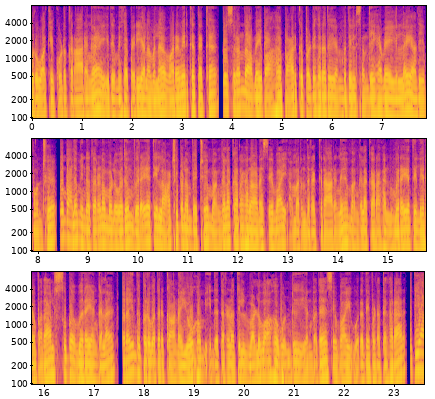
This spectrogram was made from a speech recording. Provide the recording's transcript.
உருவாக்கி கொடுக்கிறாருங்க. இது மிக பெரிய அளவுல வரவேற்கத்தக்க ஒரு சிறந்த அமைப்பாக பார்க்கப்படுகிறது என்பதில் சந்தேகமே இல்லை. அதே போன்று பெரும்பாலும் இந்த தருணம் முழுவதும் விரயத்தில் ஆட்சி பலம் பெற்று மங்களகரகனான செவ்வாய் அமர்ந்திருக்கிறாருங்க. மங்களகரகன் விரயத்தில் இருப்பதால் சுப விரயங்களை விரைந்து பெறுவதற்கான யோகம் இந்த தருணத்தில் வலுவாக உண்டு என்பதை செவ்வாய் உறுதிப்படுத்துகிறார். வித்யா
